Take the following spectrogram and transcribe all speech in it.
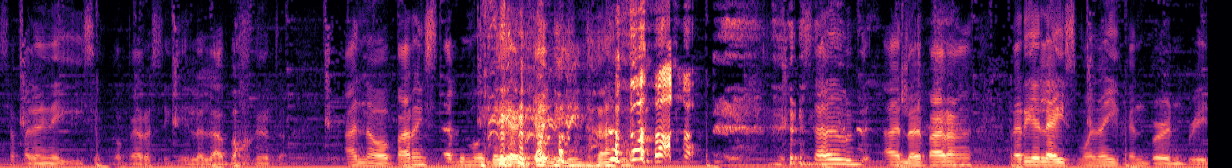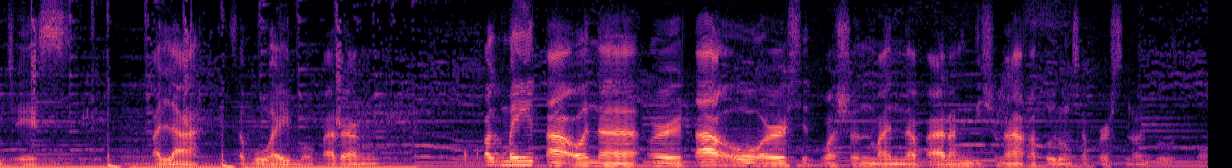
isa pala naiisip ko, pero sige, lalaban ko na to. Ano, parang sinabi mo ba yan kanina? sabi mo, ano, parang na-realize mo na you can burn bridges pala sa buhay mo. Parang, pag may tao na, or tao or sitwasyon man na parang hindi siya nakakatulong sa personal growth mo,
